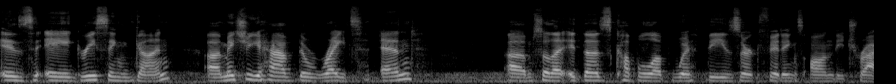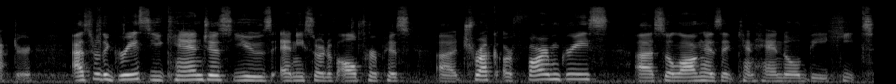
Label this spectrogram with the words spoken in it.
is a greasing gun. Uh, make sure you have the right end um, so that it does couple up with the Zerk fittings on the tractor. As for the grease, you can just use any sort of all-purpose uh, truck or farm grease, uh, so long as it can handle the heat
